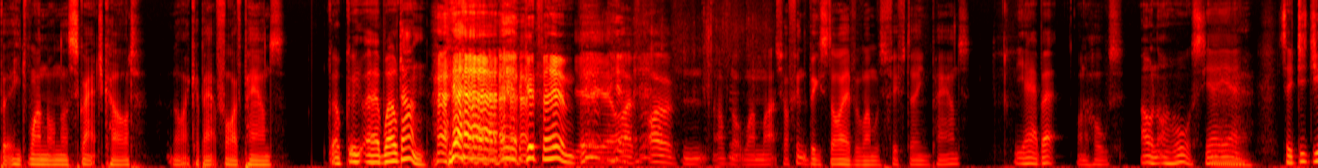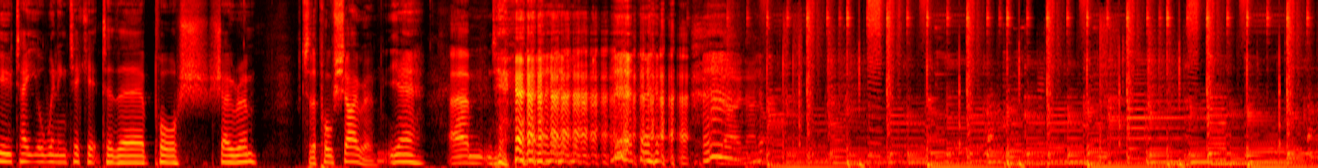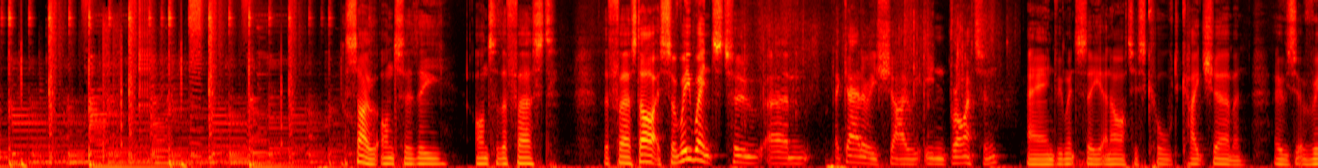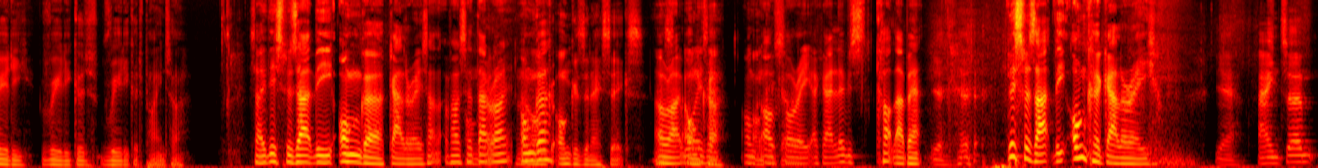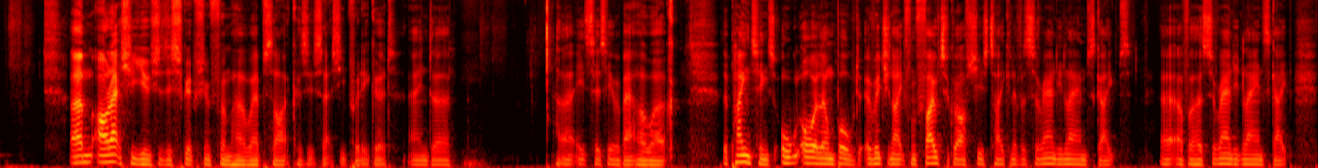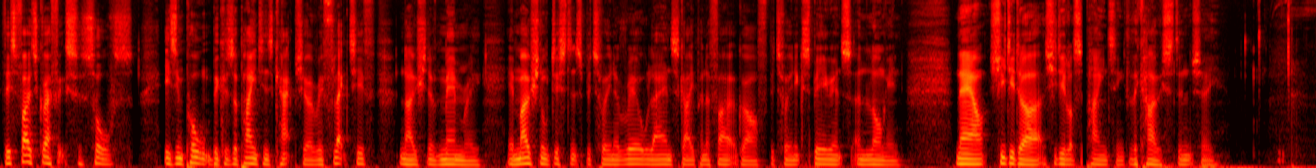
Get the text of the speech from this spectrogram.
but he'd won on a scratch card, like about five pounds. Oh, uh, well done. good for him. Yeah, yeah. I've I've I've not won much. I think the biggest I ever won was fifteen pounds Yeah, but on a horse. oh, not a horse. Yeah, yeah, So, did you take your winning ticket to the Porsche showroom? To the Porsche showroom. Yeah. Um, yeah. no, no, no. So onto the onto the first the first artist. So we went to um, a gallery show in Brighton, and we went to see an artist called Kate Sherman, who's a really, really good, really good painter. So this was at the Onga Gallery. Is that, have I said that right? No, Onga. Onga- Ongar's in Essex. All right. What is it? Onga. Onca Oh, Gallery. sorry. Okay, let's cut that bit. Yeah, This was at the Onca Gallery. yeah. And um, um, I'll actually use the description from her website because it's actually pretty good. And uh, uh, it says here about her work. The paintings, all oil on board, originate from photographs she has taken of her surrounding landscapes, uh, of her surrounding landscape. This photographic source is important because the paintings capture a reflective notion of memory, emotional distance between a real landscape and a photograph, between experience and longing. Now she did uh, she did lots of painting for the coast, didn't she?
